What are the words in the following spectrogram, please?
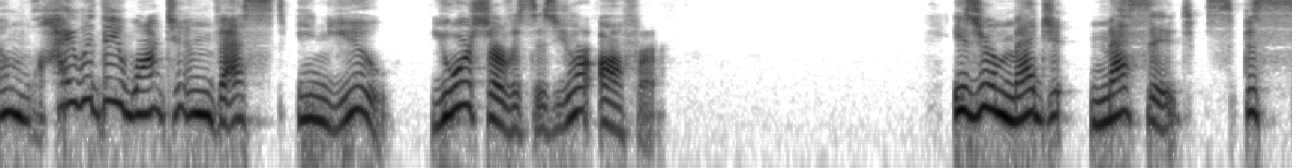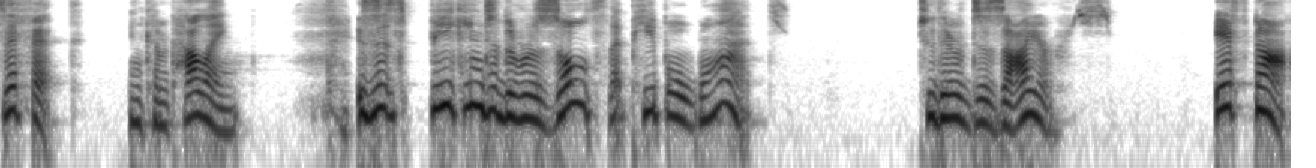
And why would they want to invest in you, your services, your offer? Is your me- message specific and compelling? Is it speaking to the results that people want, to their desires? If not,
